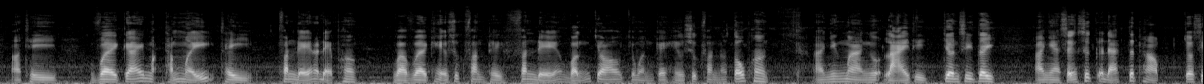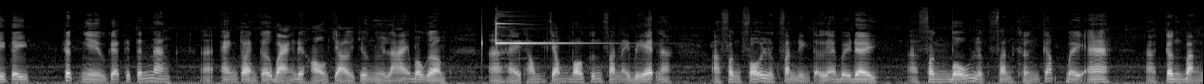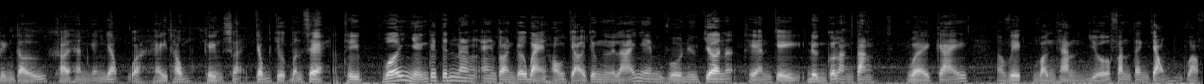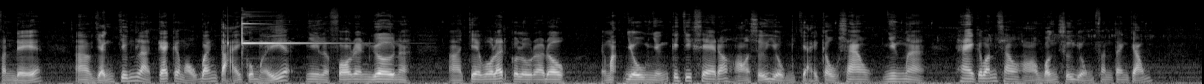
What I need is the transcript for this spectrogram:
à, thì về cái mặt thẩm mỹ thì phanh đĩa nó đẹp hơn. Và về cái hiệu suất phanh thì phanh đĩa vẫn cho cho mình cái hiệu suất phanh nó tốt hơn. À, nhưng mà ngược lại thì trên City à, nhà sản xuất đã tích hợp cho City rất nhiều các cái tính năng à, an toàn cơ bản để hỗ trợ cho người lái bao gồm à, hệ thống chống bó cứng phanh ABS nè. À, phân phối lực phanh điện tử ABD à, phân bố lực phanh khẩn cấp BA à, cân bằng điện tử khởi hành găng dốc và hệ thống kiểm soát chống trượt bánh xe. Thì với những cái tính năng an toàn cơ bản hỗ trợ cho người lái như em vừa nêu trên á, thì anh chị đừng có lăn tăng về cái à, việc vận hành giữa phanh tan trống và phanh đĩa à, dẫn chứng là các cái mẫu bán tải của Mỹ á, như là Ford Ranger nè à, Chevrolet Colorado. Mặc dù những cái chiếc xe đó họ sử dụng chạy cầu sau nhưng mà hai cái bánh sau họ vẫn sử dụng phanh tan trống.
